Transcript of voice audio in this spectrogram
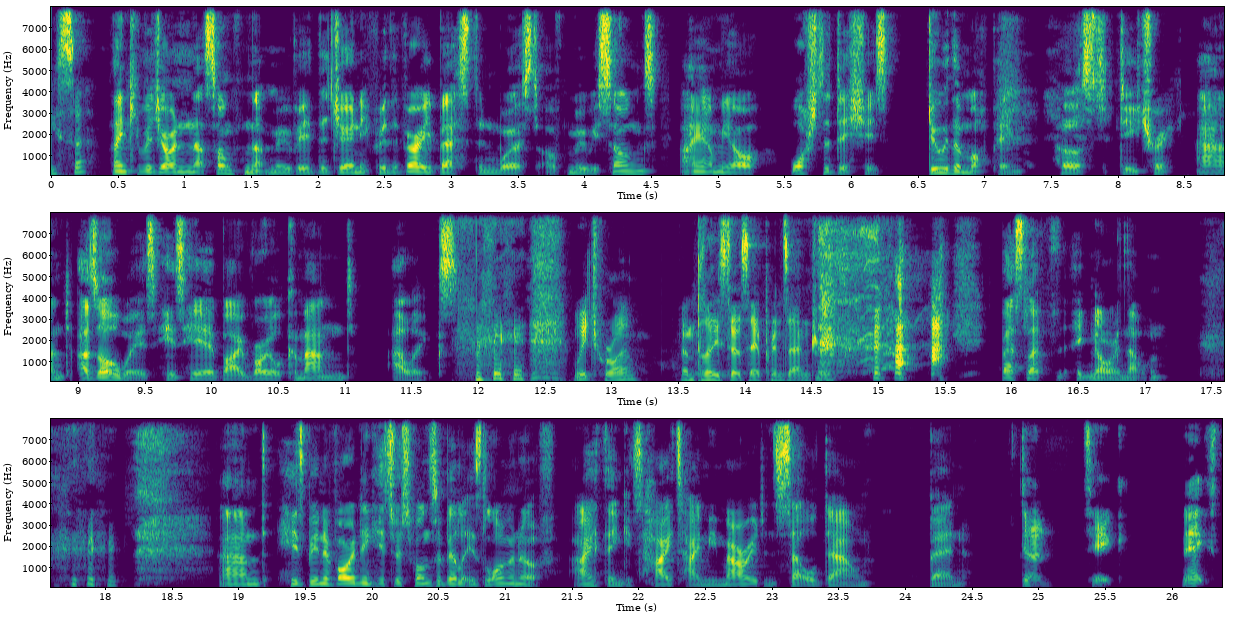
Lisa. Lisa? Thank you for joining that song from that movie, the journey through the very best and worst of movie songs. I am your wash the dishes, do the mopping host, Dietrich, and as always, he's here by royal command, Alex. Which royal? And please don't say Prince Andrew. Best left ignoring that one. and he's been avoiding his responsibilities long enough. I think it's high time he married and settled down. Ben. Done. Tick. Next.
